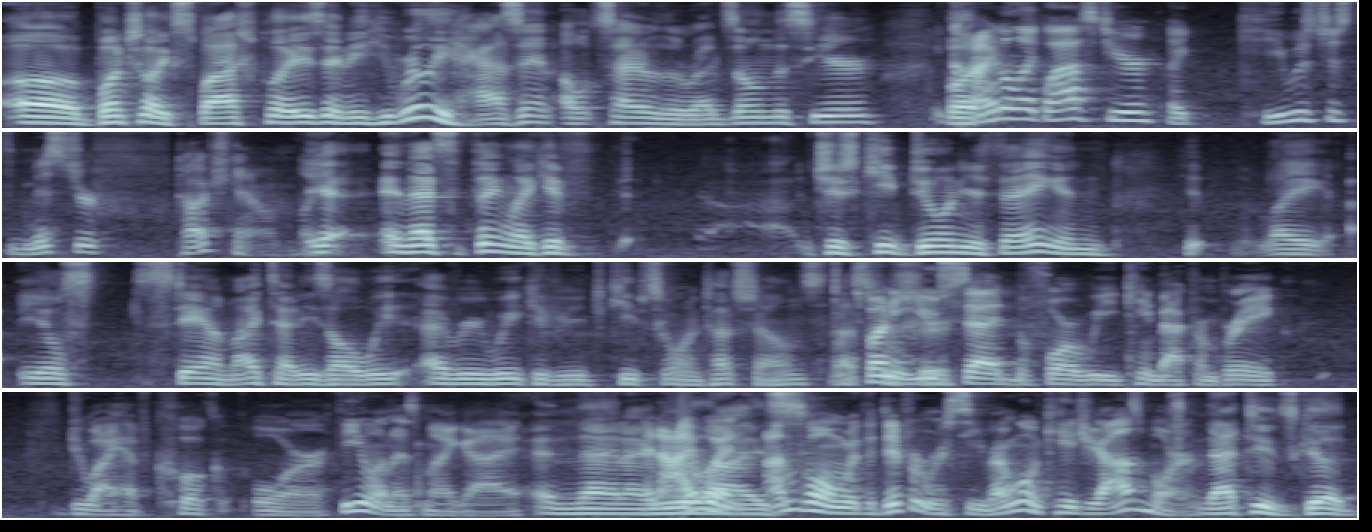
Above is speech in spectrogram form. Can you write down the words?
a bunch of like splash plays, and he really hasn't outside of the red zone this year. Kind of like last year. Like he was just Mr. Touchdown. Like, yeah, and that's the thing. Like if just keep doing your thing, and like you'll stay on my teddies all week, every week if you keep scoring touchdowns. That's It's funny. for You said before we came back from break, do I have Cook or Thielen as my guy? and then I and I went. I'm going with a different receiver. I'm going KJ Osborn. that dude's good.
